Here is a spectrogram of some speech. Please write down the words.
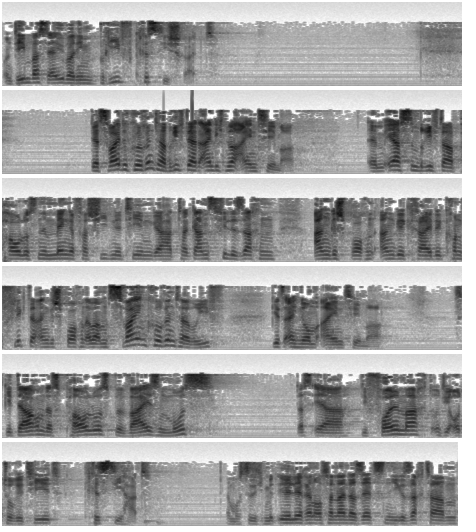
und dem, was er über den Brief Christi schreibt. Der zweite Korintherbrief, der hat eigentlich nur ein Thema. Im ersten Brief da hat Paulus eine Menge verschiedene Themen gehabt, hat ganz viele Sachen angesprochen, angekreidet, Konflikte angesprochen. Aber im zweiten Korintherbrief geht es eigentlich nur um ein Thema. Es geht darum, dass Paulus beweisen muss, dass er die Vollmacht und die Autorität Christi hat. Er musste sich mit Irrlehrern auseinandersetzen, die gesagt haben,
